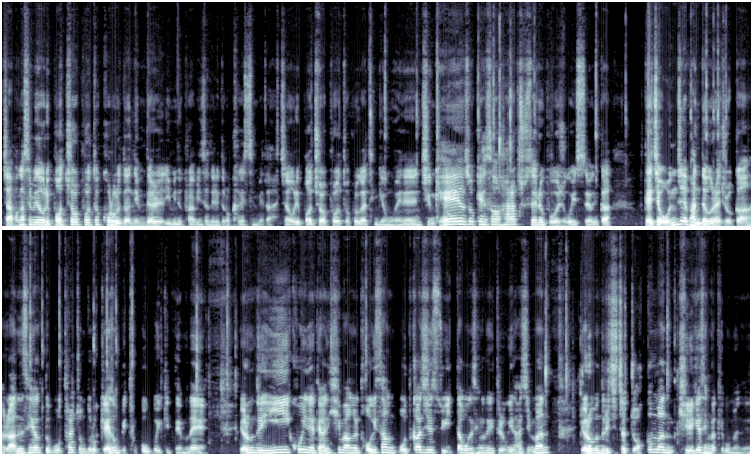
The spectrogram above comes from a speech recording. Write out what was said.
자, 반갑습니다. 우리 버추얼 프로토콜 홀더님들 이민우 프랍 인사드리도록 하겠습니다. 자, 우리 버추얼 프로토콜 같은 경우에는 지금 계속해서 하락 추세를 보여주고 있어요. 그러니까 대체 언제 반등을 해줄까라는 생각도 못할 정도로 계속 밑으로 꽂고 있기 때문에 여러분들이 이 코인에 대한 희망을 더 이상 못 가지실 수 있다고는 생각이 들긴 하지만 여러분들이 진짜 조금만 길게 생각해 보면은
